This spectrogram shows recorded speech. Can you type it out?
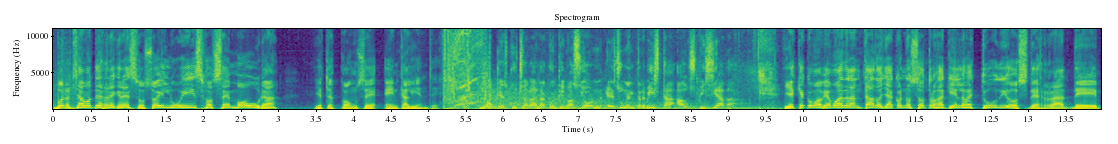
Bueno, estamos de regreso. Soy Luis José Moura y esto es Ponce en Caliente. Lo que escucharán a continuación es una entrevista auspiciada. Y es que como habíamos adelantado ya con nosotros aquí en los estudios de, de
